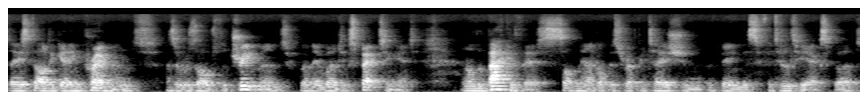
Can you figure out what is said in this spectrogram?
they started getting pregnant as a result of the treatment when they weren't expecting it. And on the back of this, suddenly I got this reputation of being this fertility expert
